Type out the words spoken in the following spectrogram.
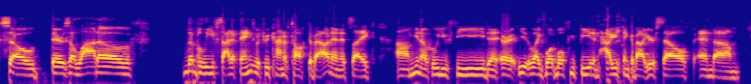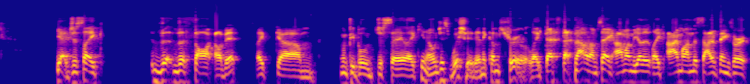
so there's a lot of the belief side of things, which we kind of talked about, and it's like, um, you know, who you feed, or like what wolf you feed, and how you think about yourself, and um, yeah, just like the the thought of it, like um, when people just say like you know just wish it and it comes true. Like that's that's not what I'm saying. I'm on the other like I'm on the side of things where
